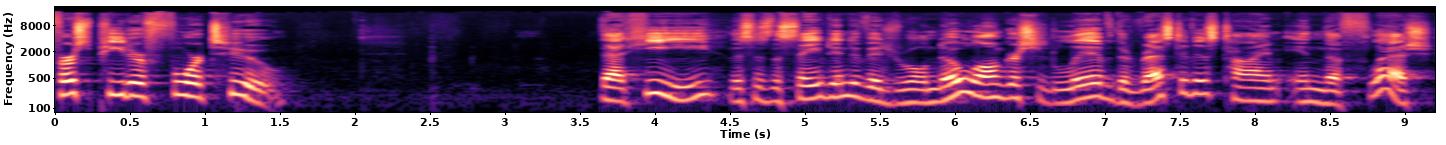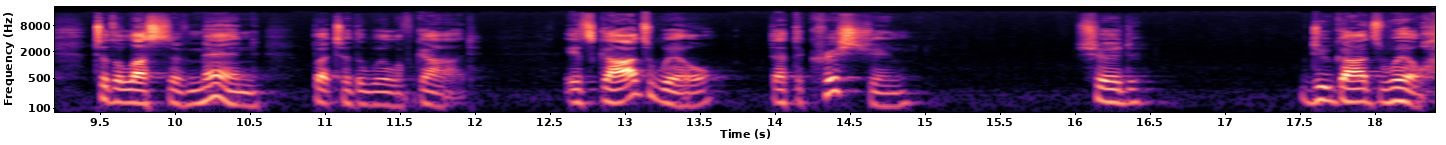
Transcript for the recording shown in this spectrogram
1 Peter 4 2 that he, this is the saved individual, no longer should live the rest of his time in the flesh to the lusts of men, but to the will of God. It's God's will that the Christian should do God's will.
